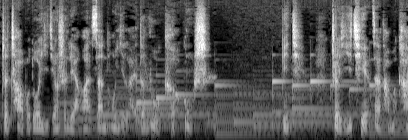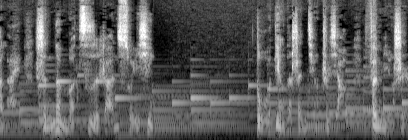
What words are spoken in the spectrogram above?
这差不多已经是两岸三通以来的陆客共识，并且这一切在他们看来是那么自然随性。笃定的神情之下，分明是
